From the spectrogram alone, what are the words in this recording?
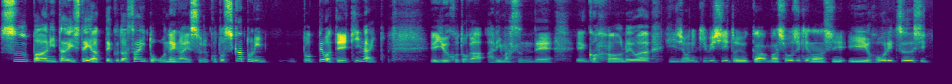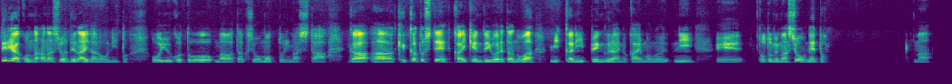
スーパーに対してやってくださいとお願いすることしか取りとってはできないと。いうことがありますんで、えこれは非常に厳しいというか、まあ、正直な話法律知ってりゃこんな話は出ないだろうにということを、まあ、私思っておりましたがあ結果として会見で言われたのは3日に一遍ぐらいの買い物にとど、めましょうねと。まあ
